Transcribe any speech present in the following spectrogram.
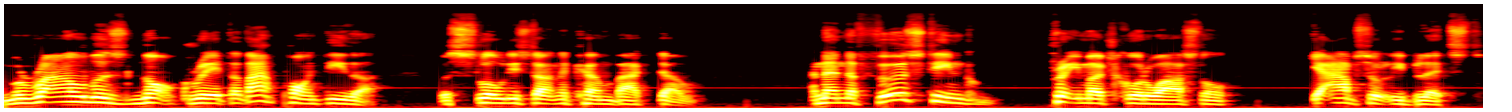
Morale was not great at that point either. We're slowly starting to come back down. And then the first team pretty much go to Arsenal, get absolutely blitzed.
